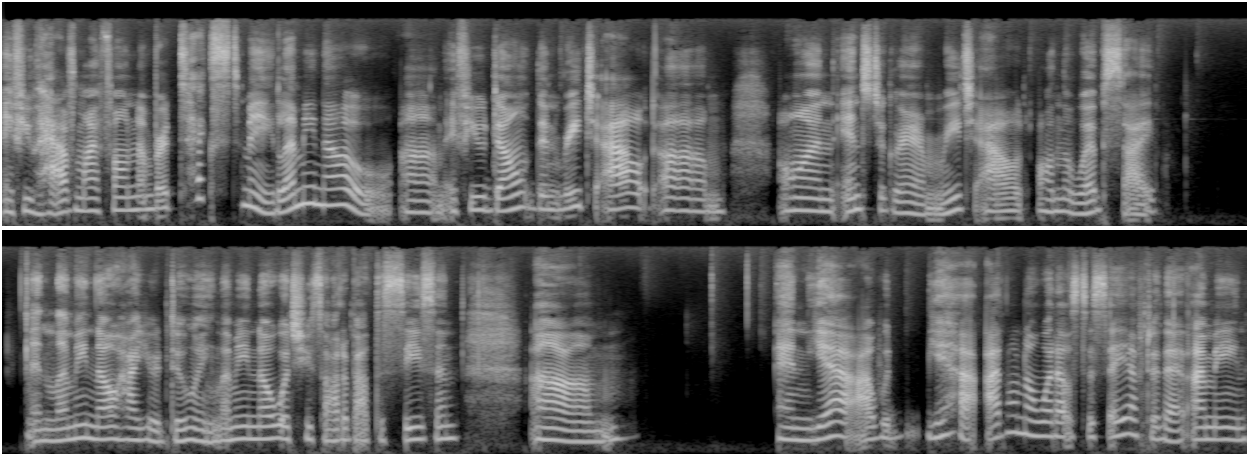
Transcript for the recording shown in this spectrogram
if you have my phone number, text me. Let me know. Um, if you don't, then reach out um, on Instagram, reach out on the website and let me know how you're doing. Let me know what you thought about the season. Um, and yeah, I would, yeah, I don't know what else to say after that. I mean,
